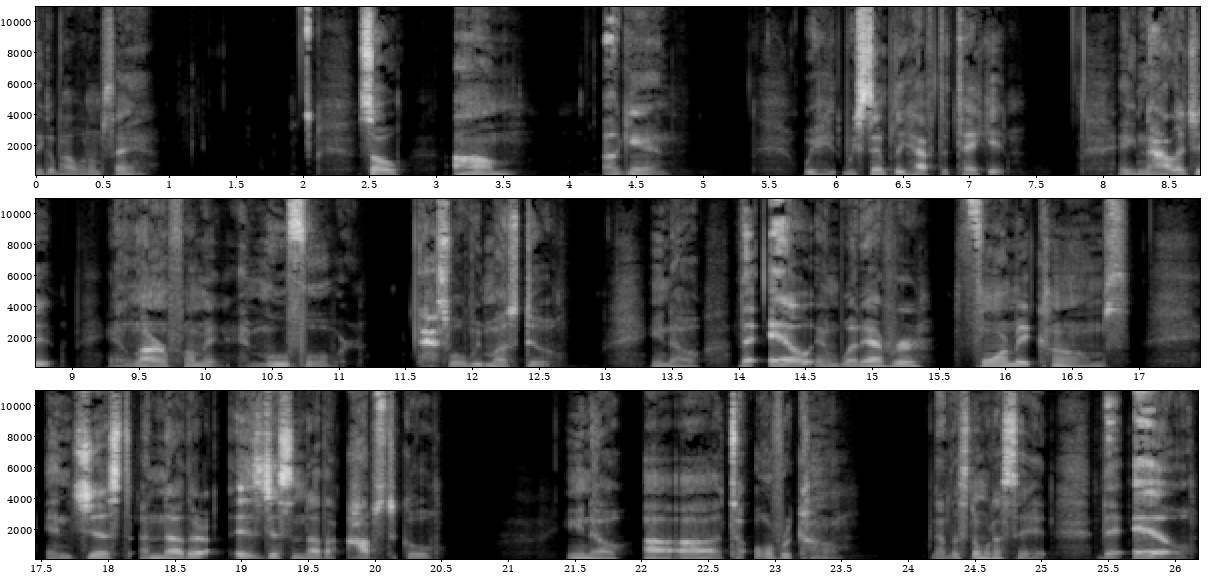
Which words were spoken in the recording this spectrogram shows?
Think about what I'm saying. So, um again, we we simply have to take it, acknowledge it, and learn from it and move forward. That's what we must do. You know, the L in whatever form it comes and just another is just another obstacle, you know, uh, uh, to overcome. Now listen to what I said. The L,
